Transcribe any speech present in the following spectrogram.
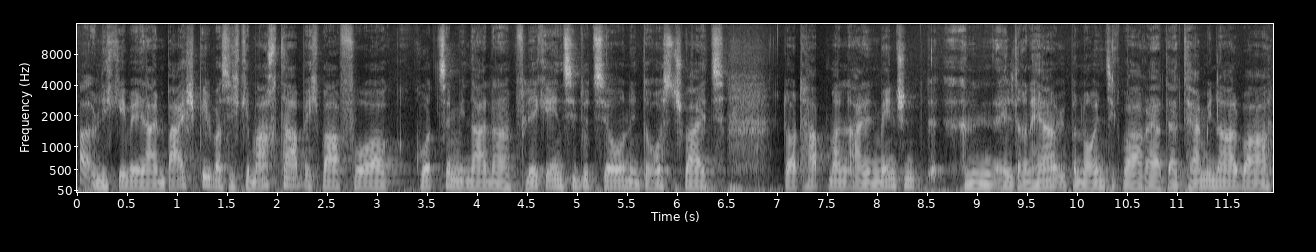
Und ich gebe Ihnen ein Beispiel, was ich gemacht habe. Ich war vor kurzem in einer Pflegeinstitution in der Ostschweiz. Dort hat man einen Menschen, einen älteren Herr, über 90 war er, der terminal war,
